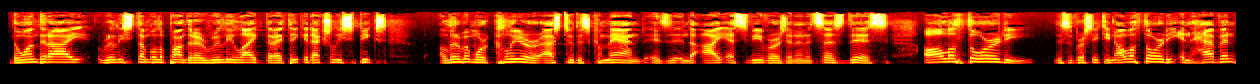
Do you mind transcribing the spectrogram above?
The one that I really stumbled upon, that I really like, that I think it actually speaks a little bit more clear as to this command is in the ISV version, and it says this All authority, this is verse 18, all authority in heaven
